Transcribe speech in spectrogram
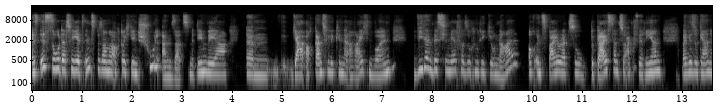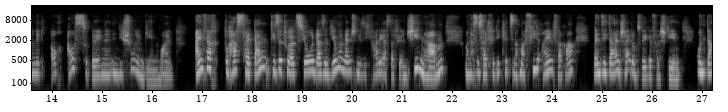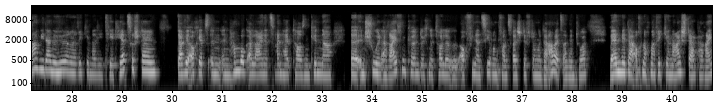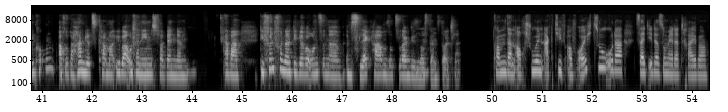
Es ist so, dass wir jetzt insbesondere auch durch den Schulansatz, mit dem wir ja, ähm, ja auch ganz viele Kinder erreichen wollen, wieder ein bisschen mehr versuchen, regional auch Inspirer zu begeistern, zu akquirieren, weil wir so gerne mit auch Auszubildenden in die Schulen gehen wollen. Einfach, du hast halt dann die Situation, da sind junge Menschen, die sich gerade erst dafür entschieden haben. Und das ist halt für die Kids nochmal viel einfacher, wenn sie da Entscheidungswege verstehen. Und da wieder eine höhere Regionalität herzustellen, da wir auch jetzt in, in Hamburg alleine zweieinhalbtausend Kinder äh, in Schulen erreichen können durch eine tolle äh, auch Finanzierung von zwei Stiftungen und der Arbeitsagentur, werden wir da auch nochmal regional stärker reingucken, auch über Handelskammer, über Unternehmensverbände. Aber die 500, die wir bei uns in der, im Slack haben, sozusagen, die sind mhm. aus ganz Deutschland. Kommen dann auch Schulen aktiv auf euch zu oder seid ihr da so mehr der Treiber?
